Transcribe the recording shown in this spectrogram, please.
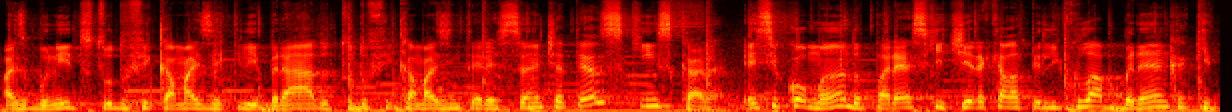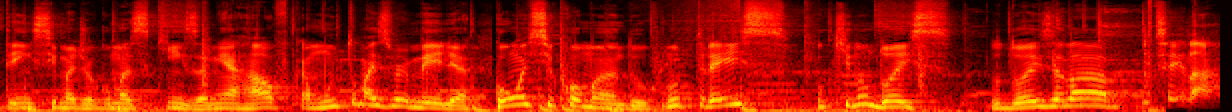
mais bonito, tudo fica mais equilibrado, tudo fica mais interessante. Até as skins, cara. Esse comando parece que tira aquela película branca que tem em cima de algumas skins. A minha HAL fica muito mais vermelha com esse comando no 3 do que no 2. No 2 ela, sei lá,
